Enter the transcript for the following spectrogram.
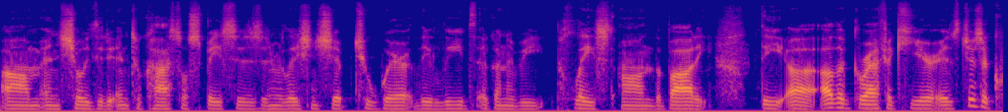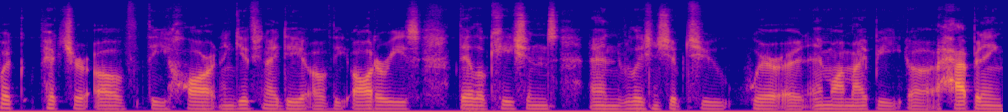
um, and shows you the intercostal spaces in relationship to where the leads are going to be placed on the body. The uh, other graphic here is just a quick picture of the heart and gives you an idea of the arteries, their locations, and relationship to where an MR might be uh, happening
